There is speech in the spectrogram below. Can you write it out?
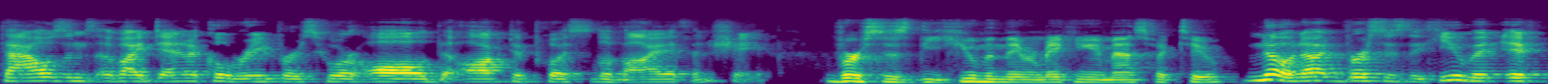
thousands of identical Reapers who are all the octopus leviathan shape? Versus the human they were making in Mass Effect 2. No, not versus the human. If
